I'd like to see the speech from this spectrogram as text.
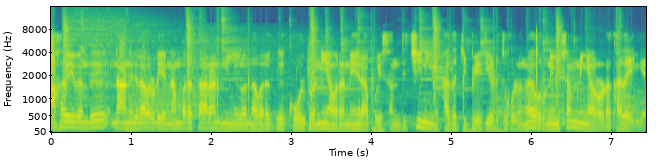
ஆகவே வந்து நான் இதில் அவருடைய நம்பரை தரேன். நீங்கள் வந்து அவருக்கு கால் பண்ணி அவரை நேராக போய் சந்தித்து நீங்கள் கதைச்சி பேசி எடுத்துக்கொள்ளுங்கள் ஒரு நிமிஷம் நீங்கள் அவரோட கதைங்க.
